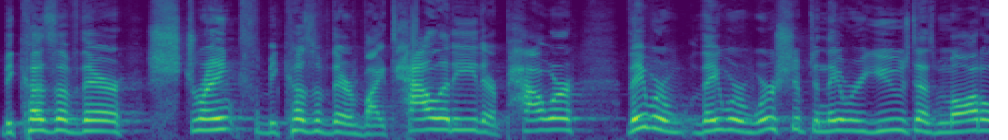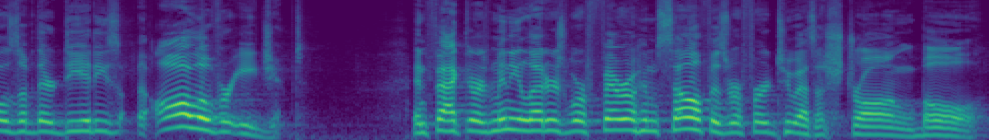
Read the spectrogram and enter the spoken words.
because of their strength, because of their vitality, their power. They were, they were worshiped and they were used as models of their deities all over Egypt. In fact, there are many letters where Pharaoh himself is referred to as a strong bull.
